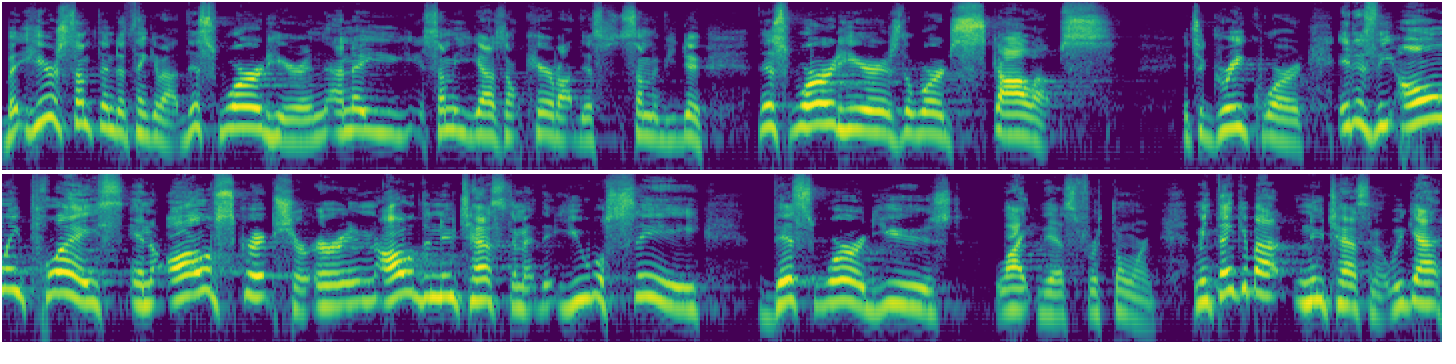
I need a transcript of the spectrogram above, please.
But here's something to think about. This word here, and I know you, some of you guys don't care about this, some of you do. This word here is the word skolops. It's a Greek word. It is the only place in all of Scripture or in all of the New Testament that you will see this word used like this for thorn. I mean, think about New Testament. We got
